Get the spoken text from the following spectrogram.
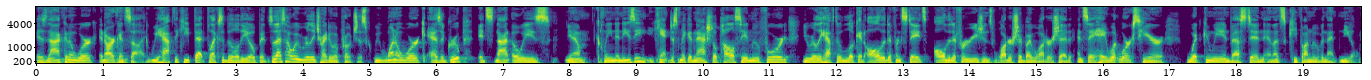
is not going to work in Arkansas. We have to keep that flexibility open. So that's how we really try to approach this. We want to work as a group. It's not always, you know, clean and easy. You can't just make a national policy and move forward. You really have to look at all the different states, all the different regions, watershed by watershed, and say, hey, what works here? What can we invest in? And let's keep on moving that needle.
